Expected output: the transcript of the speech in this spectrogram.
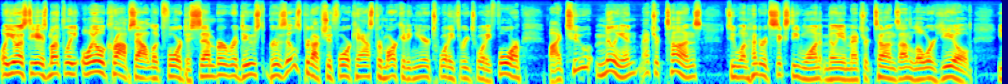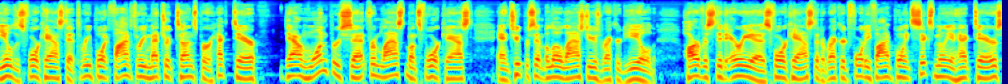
Well, USDA's monthly oil crops outlook for December reduced Brazil's production forecast for marketing year 23-24 by 2 million metric tons to 161 million metric tons on lower yield. Yield is forecast at 3.53 metric tons per hectare down 1% from last month's forecast and 2% below last year's record yield. Harvested area is forecast at a record 45.6 million hectares,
